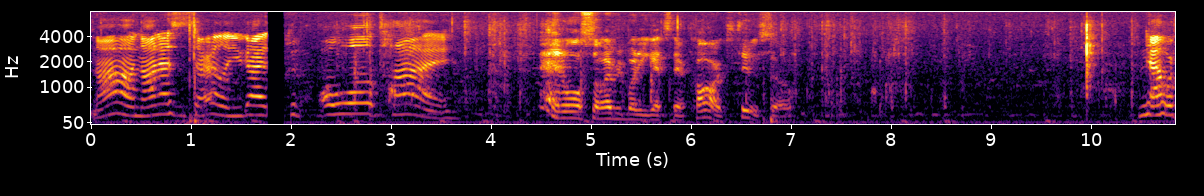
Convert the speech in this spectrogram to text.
No, not necessarily. You guys could all tie. And also, everybody gets their cards too. So Now we're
